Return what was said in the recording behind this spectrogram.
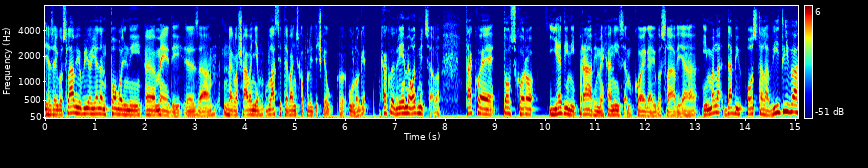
je za Jugoslaviju bio jedan povoljni e, medij e, za naglašavanje vlastite vanjsko-političke e, uloge. Kako je vrijeme odmicalo, tako je to skoro jedini pravi mehanizam kojega je Jugoslavija imala da bi ostala vidljiva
